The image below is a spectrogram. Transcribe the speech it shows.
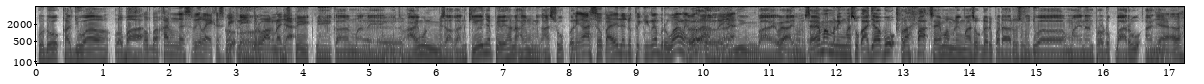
kudu kajual loba Loba kan geus relax Heeh, piknik beruang nanya. geus piknik kan mana gitu aing mun misalkan kieu nya pilihan aing mending asup Mending asup aja dan nu pikniknya beruang beruang teh nya. anjing bae we aing mah. Saya mah mending masuk aja, Bu. Lah, Pak, saya mah mending masuk daripada harus ngejual mainan produk baru anjing. Ya lah.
